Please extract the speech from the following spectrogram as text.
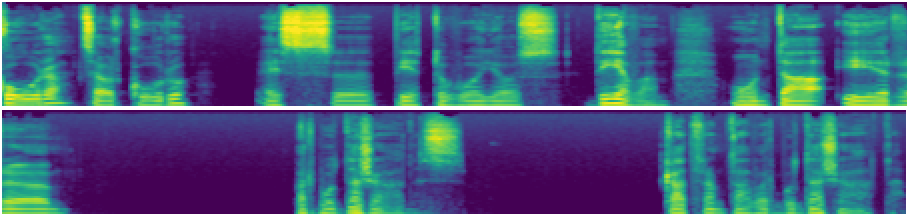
kura, caur kuru es eh, pietuvojos Dievam, un tā ir eh, varbūt dažādas. Katram tā var būt dažāda.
